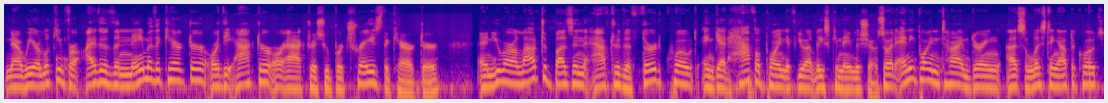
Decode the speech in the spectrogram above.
Now, we are looking for either the name of the character or the actor or actress who portrays the character, and you are allowed to buzz in after the third quote and get half a point if you at least can name the show. So, at any point in time during us listing out the quotes,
